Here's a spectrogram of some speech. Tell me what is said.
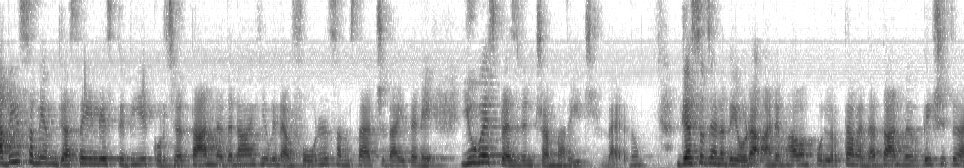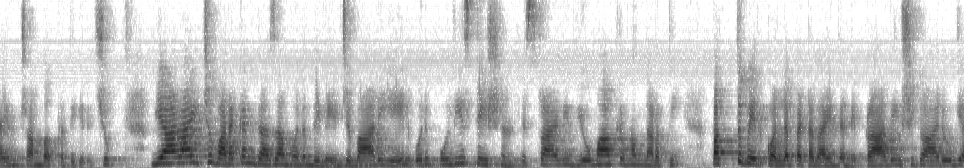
അതേസമയം ഗസയിലെ സ്ഥിതിയെക്കുറിച്ച് താൻ നെതനാഹ്യുവിന് ഫോണിൽ സംസാരിച്ചതായി തന്നെ യു എസ് പ്രസിഡന്റ് ട്രംപ് അറിയിച്ചിട്ടുണ്ടായിരുന്നു. ഗസ ജനതയോട് അനുഭാവം പുലർത്താമെന്ന് താൻ നിർദ്ദേശിച്ചതായും ട്രംപ് പ്രതികരിച്ചു. വ്യാഴാഴ്ച വടക്കൻ ഗസ മുനമ്പിലെ ജബാലിയയിൽ ഒരു പോലീസ് സ്റ്റേഷനിൽ ഇസ്രായേലി വ്യോമാക്രമണം നടത്തി പത്ത് പേർ കൊല്ലപ്പെട്ടതായി തന്നെ പ്രാദേശിക ആരോഗ്യ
